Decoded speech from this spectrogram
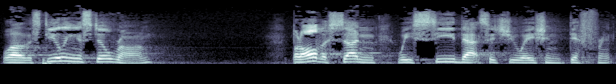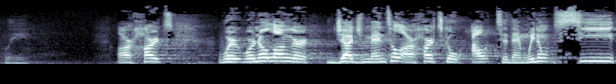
Well, the stealing is still wrong, but all of a sudden we see that situation differently. Our hearts, we're, we're no longer judgmental, our hearts go out to them. We don't see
